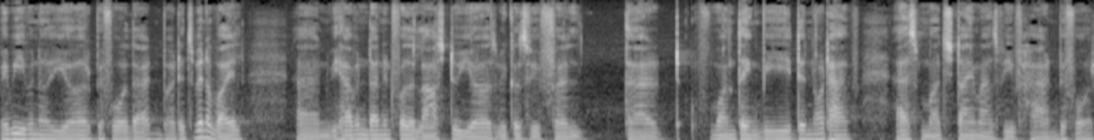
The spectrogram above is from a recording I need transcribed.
maybe even a year before that but it's been a while. And we haven't done it for the last 2 years because we felt that one thing we did not have as much time as we've had before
